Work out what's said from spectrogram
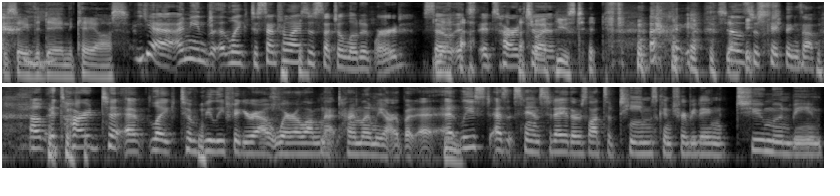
to save the day in the chaos. Yeah, I mean, like decentralized is such a loaded word, so Yeah. it's it's hard That's to. why I used it. so let's just kick things off. Um, it's hard to like to really figure out where along that timeline we are, but at, at least as it stands today, there's lots of teams contributing to Moonbeam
